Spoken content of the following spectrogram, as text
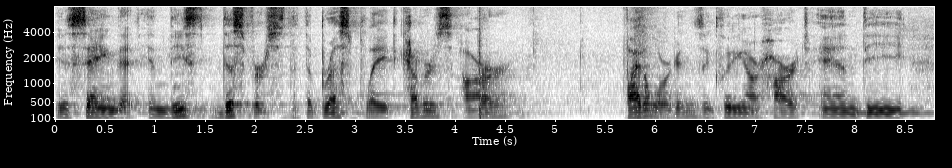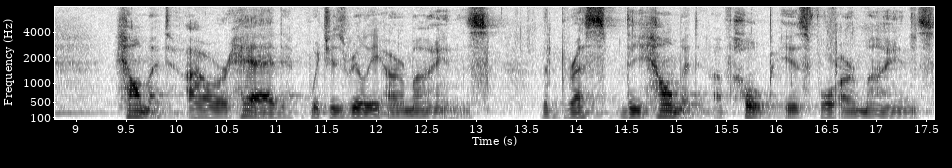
is saying that in these, this verse, that the breastplate covers our vital organs, including our heart, and the helmet, our head, which is really our minds. The breast, the helmet of hope is for our minds.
